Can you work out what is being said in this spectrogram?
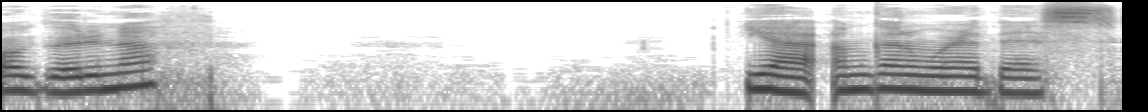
Or good enough? Yeah, I'm gonna wear this.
